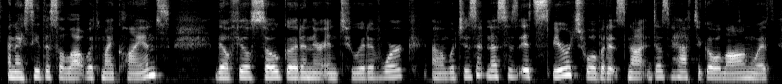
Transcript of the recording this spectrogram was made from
and I see this a lot with my clients. They'll feel so good in their intuitive work, uh, which isn't necessarily it's spiritual, but it's not. It doesn't have to go along with,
